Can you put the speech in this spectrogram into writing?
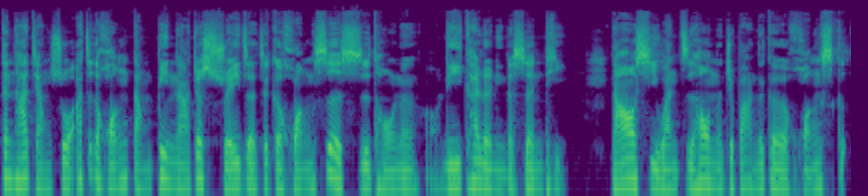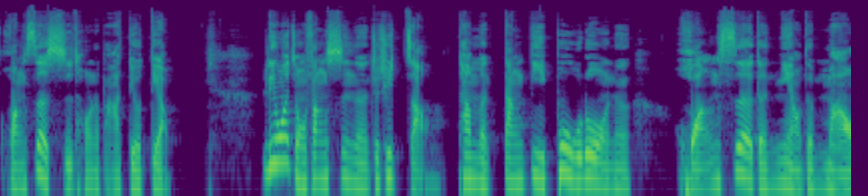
跟他讲说啊，这个黄疸病啊就随着这个黄色石头呢哦离开了你的身体。然后洗完之后呢，就把那个黄色黄色石头呢把它丢掉。另外一种方式呢，就去找他们当地部落呢黄色的鸟的毛，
